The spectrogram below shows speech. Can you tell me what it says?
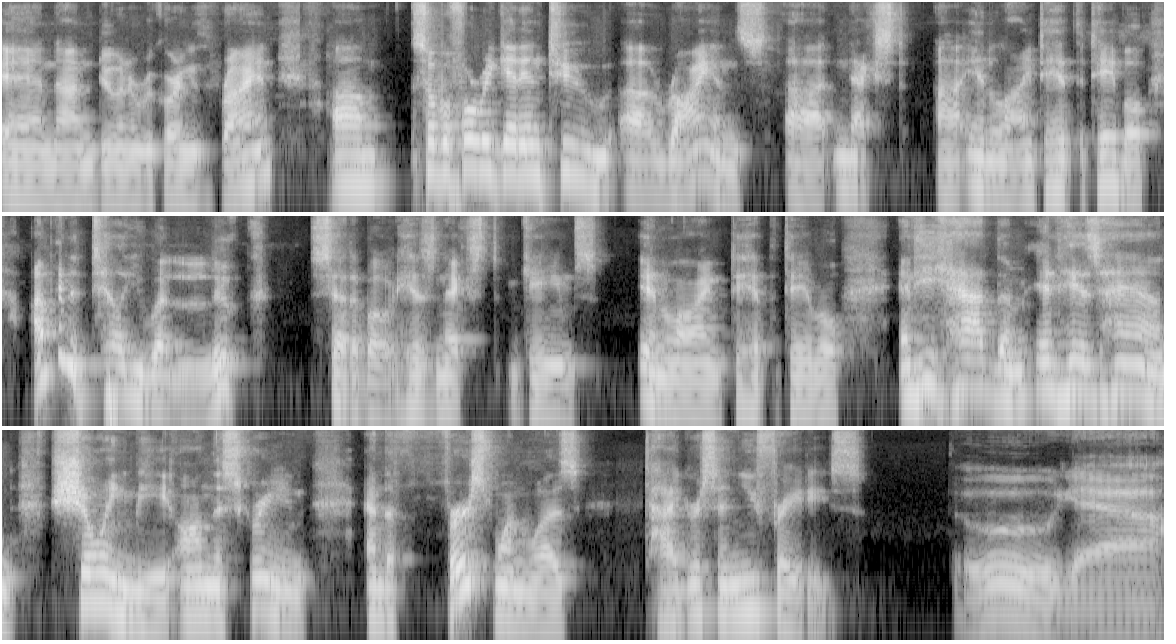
and I'm doing a recording with Ryan. Um, so before we get into uh, Ryan's uh, next uh, in line to hit the table, I'm going to tell you what Luke said about his next games in line to hit the table. And he had them in his hand, showing me on the screen. And the first one was Tigris and Euphrates. Ooh, yeah.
